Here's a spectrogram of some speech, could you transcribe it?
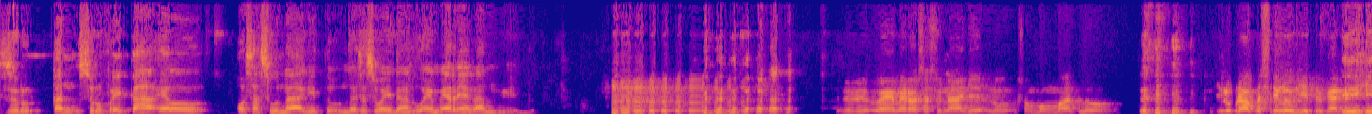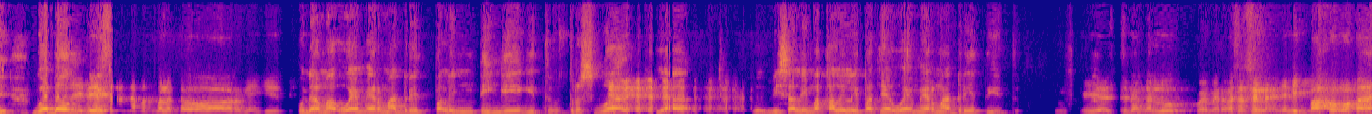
sur- kan survei KHL Osasuna gitu, nggak sesuai dengan UMR-nya kan gitu. lu WMR Osasuna aja lu sombong banget lu lu berapa sih lu gitu kan gua dong dia d'Or kayak gitu udah mah UMR Madrid paling tinggi gitu. Terus gua ya bisa lima kali lipatnya UMR Madrid gitu. Iya, sedangkan lu WMR Osasuna jadi bawah.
